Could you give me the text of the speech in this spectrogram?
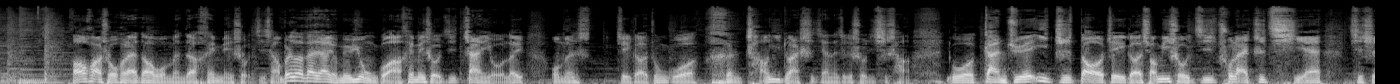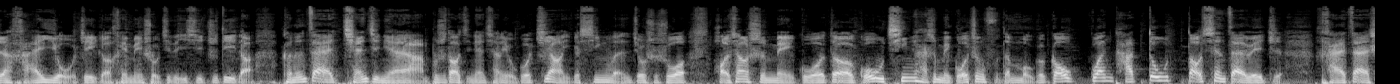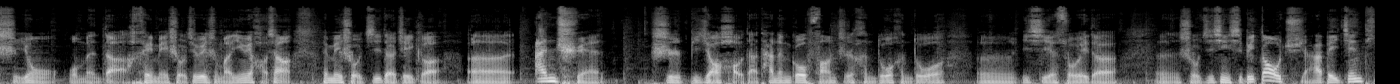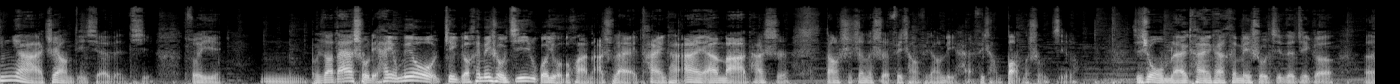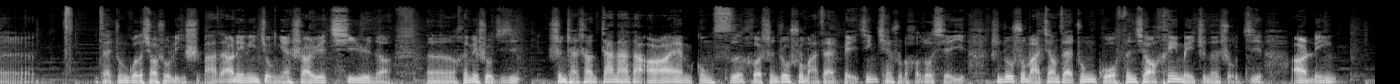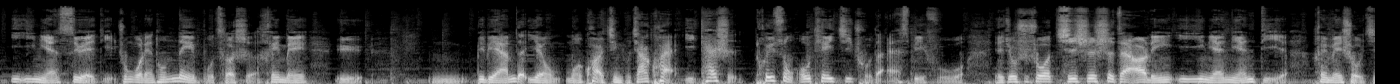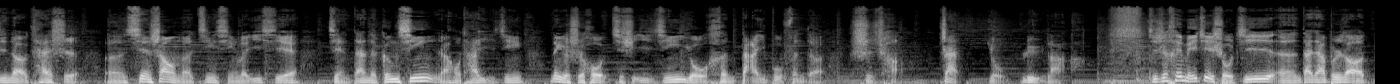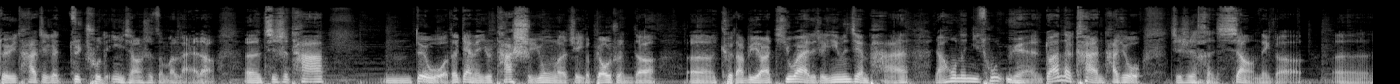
好，话说回来，到我们的黑莓手机上，不知道大家有没有用过啊？黑莓手机占有了我们。这个中国很长一段时间的这个手机市场，我感觉一直到这个小米手机出来之前，其实还有这个黑莓手机的一席之地的。可能在前几年啊，不知道几年前有过这样一个新闻，就是说好像是美国的国务卿还是美国政府的某个高官，他都到现在为止还在使用我们的黑莓手机。为什么？因为好像黑莓手机的这个呃安全。是比较好的，它能够防止很多很多，嗯，一些所谓的，嗯，手机信息被盗取啊、被监听呀这样的一些问题。所以，嗯，不知道大家手里还有没有这个黑莓手机？如果有的话，拿出来看一看、按一按吧。它是当时真的是非常非常厉害、非常棒的手机了。其实我们来看一看黑莓手机的这个，呃，在中国的销售历史吧。在二零零九年十二月七日呢，呃，黑莓手机。生产商加拿大 RIM 公司和神州数码在北京签署了合作协议，神州数码将在中国分销黑莓智能手机。二零一一年四月底，中国联通内部测试黑莓与嗯 BBM 的业务模块进度加快，已开始推送 OTA 基础的 SB 服务。也就是说，其实是在二零一一年年底，黑莓手机呢开始呃线上呢进行了一些。简单的更新，然后它已经那个时候其实已经有很大一部分的市场占有率了。其实黑莓这手机，嗯，大家不知道对于它这个最初的印象是怎么来的？嗯，其实它，嗯，对我的概念就是它使用了这个标准的呃 QWERTY 的这个英文键盘，然后呢，你从远端的看，它就其实很像那个。呃，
